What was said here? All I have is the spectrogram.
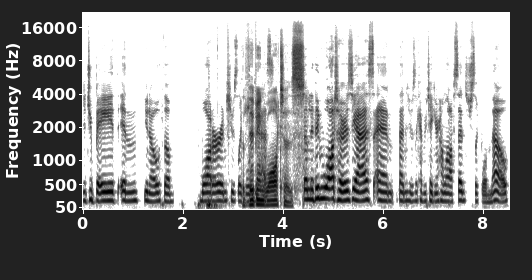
Did you bathe in you know the water and she was like the well, living yes. waters. The living waters yes. And then she was like have you taken your helmet off since? She's like well no.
